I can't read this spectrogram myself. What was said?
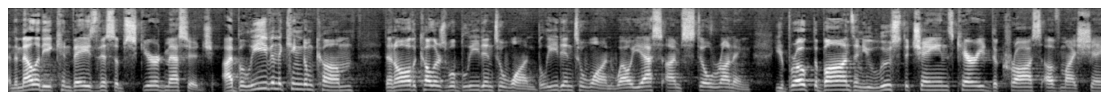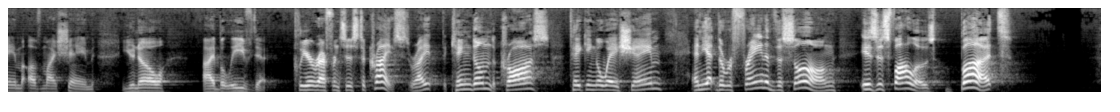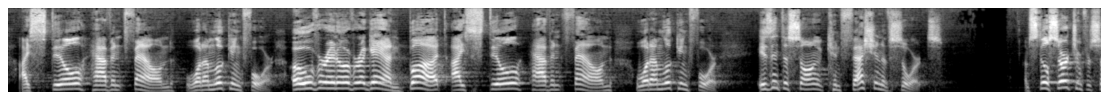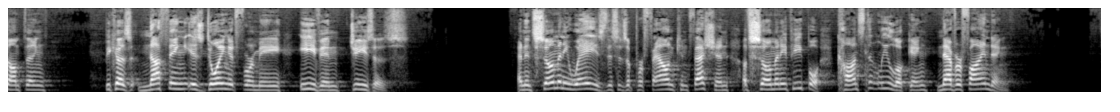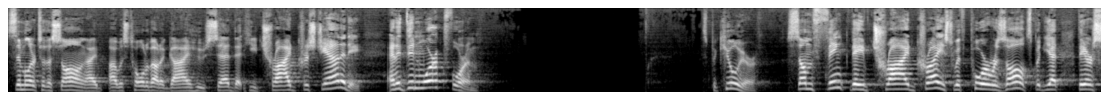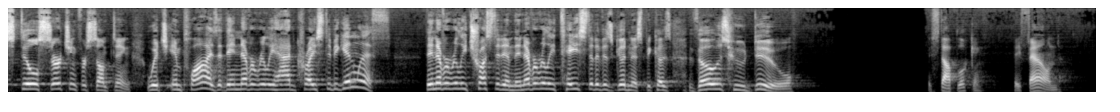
and the melody conveys this obscured message I believe in the kingdom come then all the colors will bleed into one, bleed into one. Well, yes, I'm still running. You broke the bonds and you loosed the chains, carried the cross of my shame, of my shame. You know, I believed it. Clear references to Christ, right? The kingdom, the cross, taking away shame. And yet the refrain of the song is as follows But I still haven't found what I'm looking for. Over and over again, but I still haven't found what I'm looking for. Isn't the song a confession of sorts? I'm still searching for something because nothing is doing it for me, even Jesus. And in so many ways, this is a profound confession of so many people, constantly looking, never finding. Similar to the song, I, I was told about a guy who said that he tried Christianity and it didn't work for him. It's peculiar. Some think they've tried Christ with poor results, but yet they are still searching for something, which implies that they never really had Christ to begin with. They never really trusted him. They never really tasted of his goodness because those who do, they stop looking. They found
